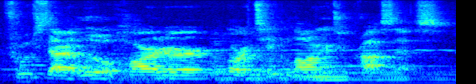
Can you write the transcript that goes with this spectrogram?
fruits that are a little harder or take longer to process.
